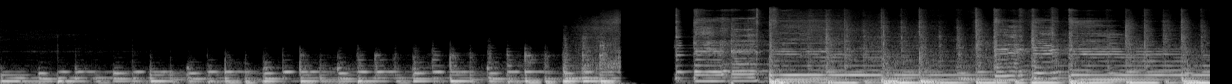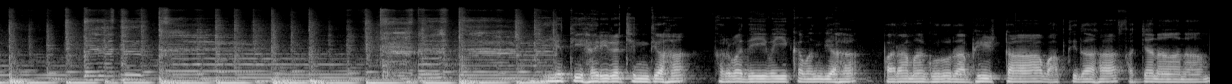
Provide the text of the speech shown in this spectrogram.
ಜಯತಿ ಹರಿರಚಿಂತ್ಯ ಸರ್ವದೇವೈಕವಂದ್ಯ ಸಜ್ಜನಾ ನಿಖಿಲಗುಣಗಣಾರ್ಣೋ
